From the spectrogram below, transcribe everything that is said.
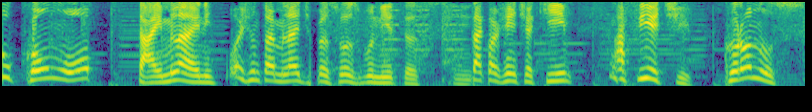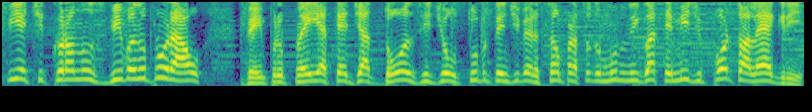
Voltando com o timeline. Hoje um timeline de pessoas bonitas. Tá com a gente aqui a Fiat. Cronos, Fiat Cronos Viva no plural. Vem pro Play até dia 12 de outubro, tem diversão pra todo mundo no Iguatemi de Porto Alegre.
